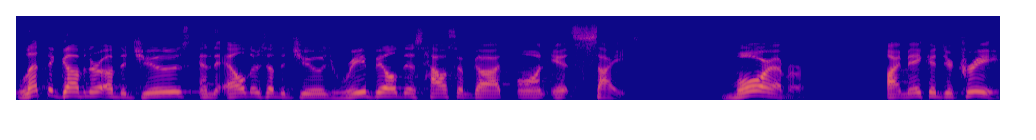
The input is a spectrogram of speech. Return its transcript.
Let the governor of the Jews and the elders of the Jews rebuild this house of God on its site. Moreover, I make a decree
